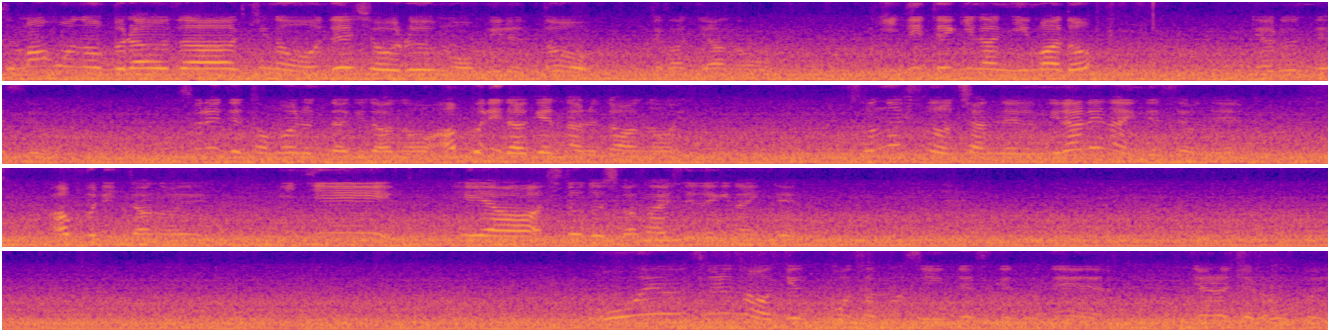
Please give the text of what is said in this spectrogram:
スマホのブラウザ機能でショールームを見るとって感じあの疑似的な2窓やるんですよ。それでたまるんだけどあのアプリだけになるとあのその人のチャンネル見られないんですよね。アプリってあの1部屋1つしか再生できないんで。応援するのは結構楽しいんですけどね。じゃらじゃら送る。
